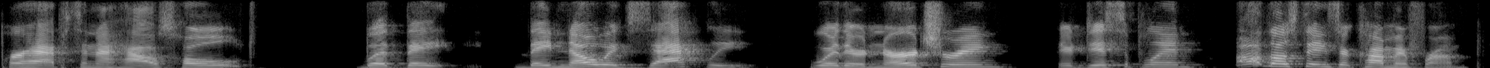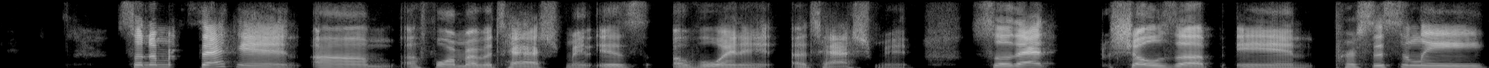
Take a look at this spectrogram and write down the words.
perhaps in a household, but they they know exactly where they're nurturing, their discipline, all those things are coming from. So number second, um, a form of attachment is avoidant attachment. So that shows up in persistently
